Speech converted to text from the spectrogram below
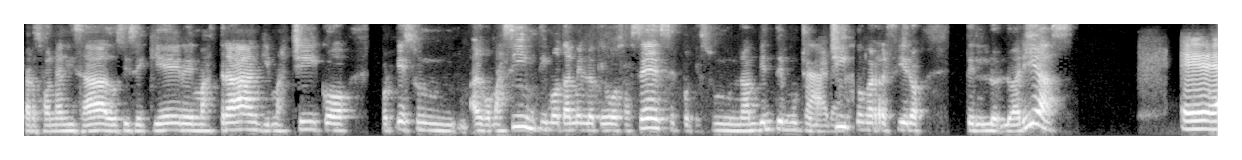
personalizado, si se quiere, más tranqui, más chico? Porque es un, algo más íntimo también lo que vos haces, porque es un ambiente mucho más chico, me refiero. ¿Te, lo harías? Eh,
